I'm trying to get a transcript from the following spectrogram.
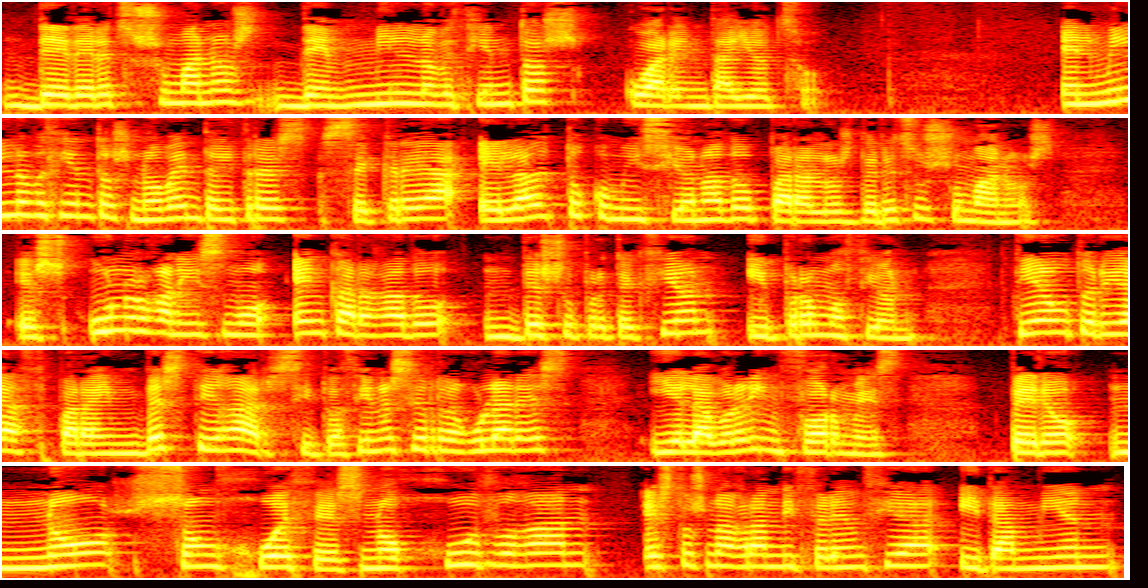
de Derechos Humanos de 1948. En 1993 se crea el Alto Comisionado para los Derechos Humanos. Es un organismo encargado de su protección y promoción. Tiene autoridad para investigar situaciones irregulares y elaborar informes, pero no son jueces, no juzgan. Esto es una gran diferencia y también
